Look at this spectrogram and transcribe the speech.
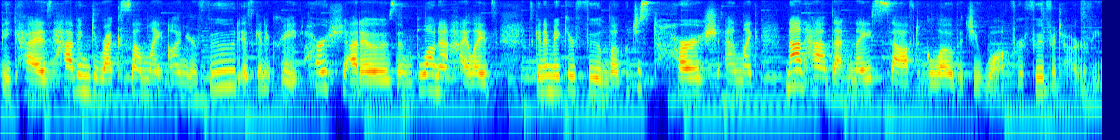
because having direct sunlight on your food is gonna create harsh shadows and blown out highlights. It's gonna make your food look just harsh and like not have that nice soft glow that you want for food photography.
